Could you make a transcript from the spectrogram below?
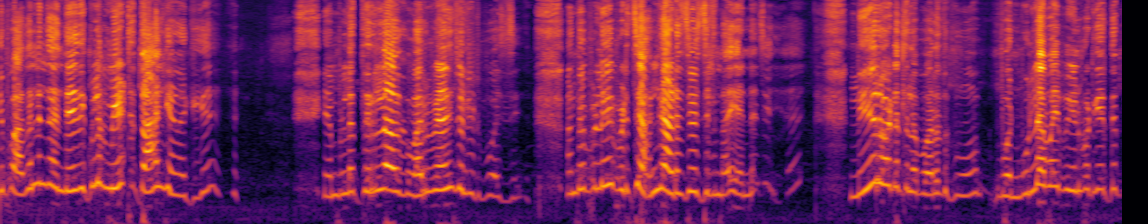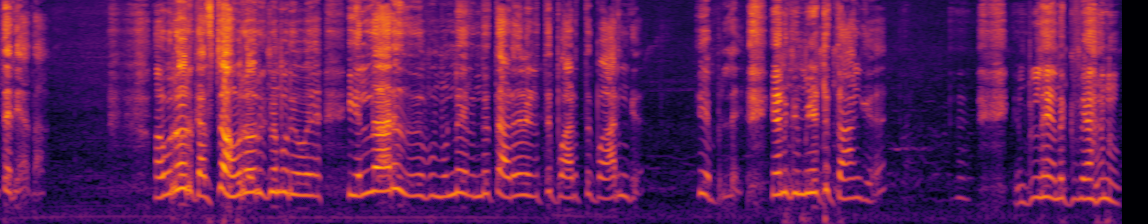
இப்போ பதினஞ்சாம் தேதிக்குள்ளே மீட்டு தாங்க எனக்கு. என் பிள்ளை திருவிழாவுக்கு வருவேன்னு சொல்லிட்டு போச்சு. அந்த பிள்ளையை பிடிச்சி அங்கே அடைச்சி வச்சுருந்தா என்ன செய்ய? நீரோட்டத்தில் போகிறதுக்கும் உள்ளே போய் மீன் பிடிக்கிறதுக்கு தெரியாதா? அவரோ ஒரு கஷ்டம் அவரோ ஒரு எல்லாரும் முன்னே இருந்து தடவை எடுத்து பார்த்து பாருங்க. என் பிள்ளை எனக்கு மீட்டு தாங்க. என் பிள்ளை எனக்கு வேணும்.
